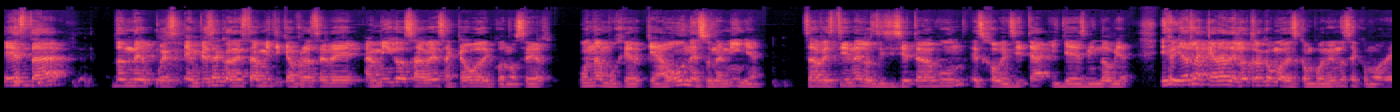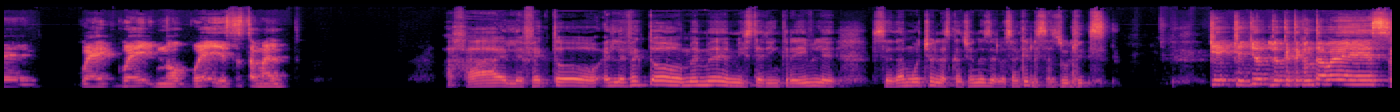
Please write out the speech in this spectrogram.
esta, donde pues empieza con esta mítica frase de, amigo, sabes, acabo de conocer una mujer que aún es una niña. Sabes, tiene los 17 aún, es jovencita y ya es mi novia. Y veías la cara del otro como descomponiéndose como de, güey, güey, no, güey, esto está mal. Ajá, el efecto, el efecto meme Mister Increíble se da mucho en las canciones de Los Ángeles Azules. Que, que yo lo que te contaba es,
